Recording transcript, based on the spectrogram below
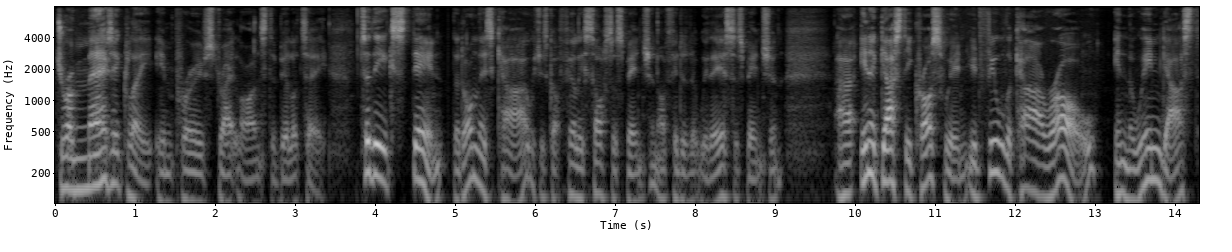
dramatically improves straight line stability. To the extent that on this car, which has got fairly soft suspension, I've fitted it with air suspension, uh, in a gusty crosswind, you'd feel the car roll in the wind gust,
